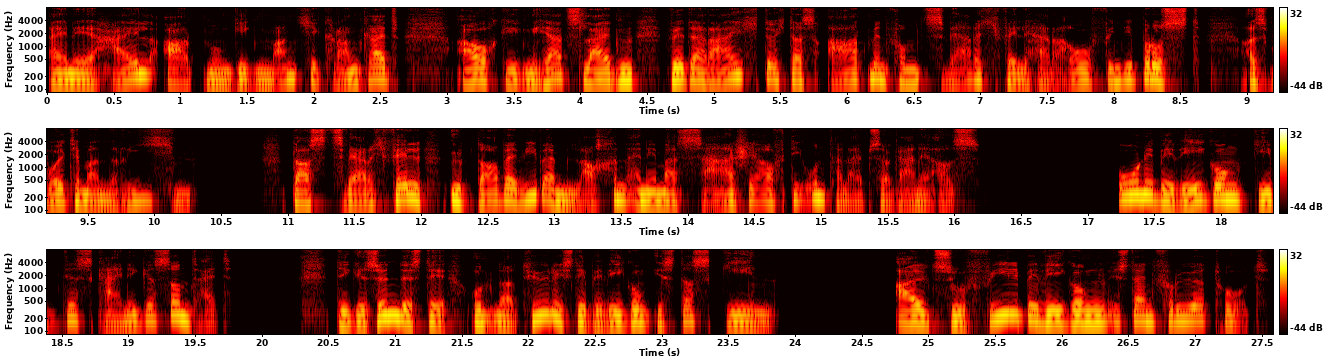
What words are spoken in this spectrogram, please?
Eine Heilatmung gegen manche Krankheit, auch gegen Herzleiden, wird erreicht durch das Atmen vom Zwerchfell herauf in die Brust, als wollte man riechen. Das Zwerchfell übt dabei wie beim Lachen eine Massage auf die Unterleibsorgane aus. Ohne Bewegung gibt es keine Gesundheit. Die gesündeste und natürlichste Bewegung ist das Gehen. Allzu viel Bewegung ist ein früher Tod.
